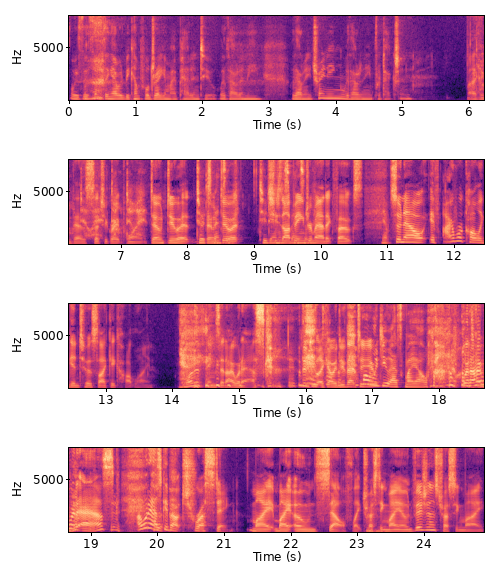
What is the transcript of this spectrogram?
Was this something I would be comfortable dragging my pet into without any, without any training, without any protection? I think that is such a great point. Don't do it. Too expensive. Don't do it. Too damn She's not being dramatic, folks. Yep. So now, if I were calling into a psychic hotline, one of the things that I would ask, did you like how I would do that to you? What would you ask my elf? what I would ask, I would ask about trusting my my own self, like trusting my own visions, trusting my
